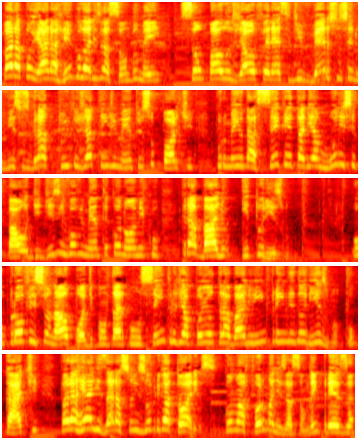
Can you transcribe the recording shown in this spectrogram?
Para apoiar a regularização do MEI, São Paulo já oferece diversos serviços gratuitos de atendimento e suporte por meio da Secretaria Municipal de Desenvolvimento Econômico, Trabalho e Turismo. O profissional pode contar com o Centro de Apoio ao Trabalho e Empreendedorismo, o CAT, para realizar ações obrigatórias, como a formalização da empresa,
